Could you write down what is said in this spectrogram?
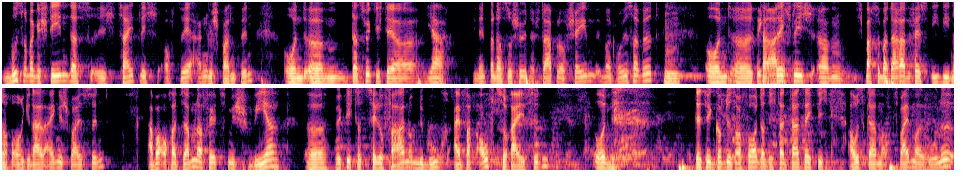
muss aber gestehen, dass ich zeitlich oft sehr angespannt bin und ähm, dass wirklich der, ja, wie nennt man das so schön, der Stapel of Shame immer größer wird. Und äh, tatsächlich, ähm, ich mache es immer daran fest, die, die noch original eingeschweißt sind, Aber auch als Sammler fällt es mir schwer, äh, wirklich das Zellophan um ein Buch einfach aufzureißen. Und deswegen kommt es auch vor, dass ich dann tatsächlich Ausgaben auch zweimal hole,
